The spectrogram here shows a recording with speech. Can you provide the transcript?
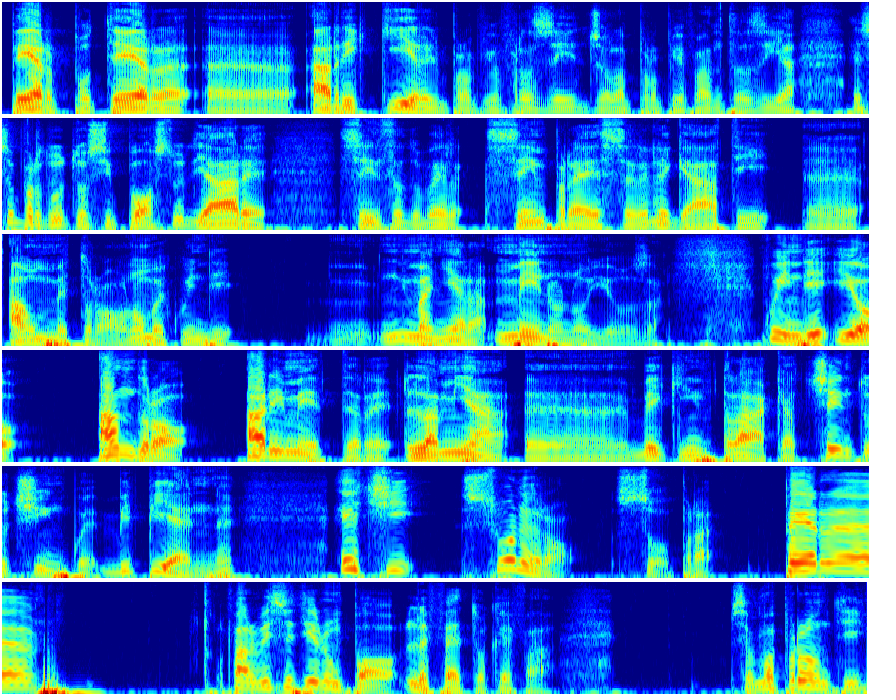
per poter eh, arricchire il proprio fraseggio, la propria fantasia e soprattutto si può studiare senza dover sempre essere legati eh, a un metronomo e quindi in maniera meno noiosa. Quindi io andrò a rimettere la mia eh, backing track a 105 bpm e ci suonerò sopra per eh, farvi sentire un po' l'effetto che fa. Siamo pronti?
